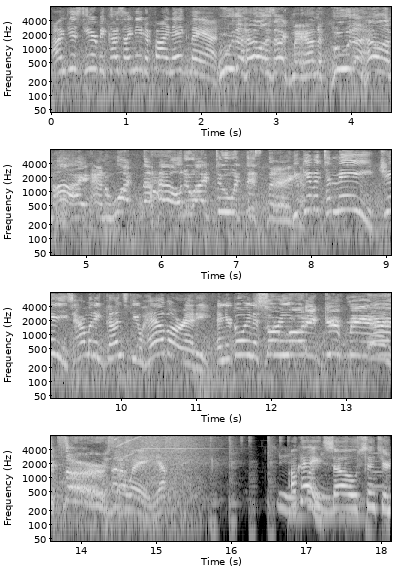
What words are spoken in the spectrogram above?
I'm just here because I need to find Eggman. Who the hell is Eggman? Who the hell am I? And what the hell do I do with this thing? You give it to me! Jeez, how many guns do you have already? And you're going to scream. Somebody give me And- answers! Run away, yep. Okay, funny. so since you're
